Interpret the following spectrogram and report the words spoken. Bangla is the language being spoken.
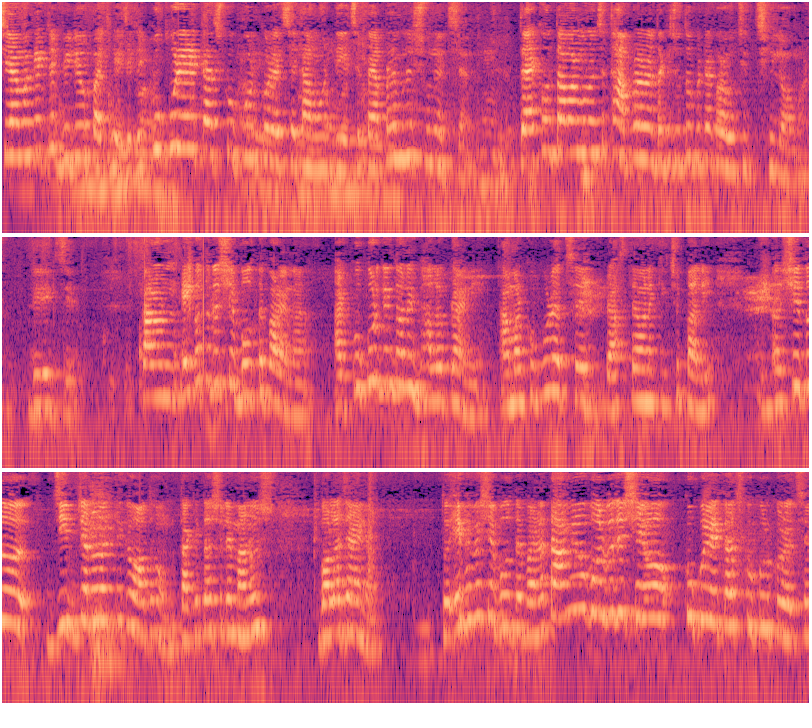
সে আমাকে একটা ভিডিও পাঠিয়েছে যে কুকুরের কাজ কুকুর করেছে, কামড় দিয়েছে, তাই আপনারা মনে শুনেছেন। তো এখন তো আমার মনে হচ্ছে থাপড়ানো, তাকে জুতো পেটা করা উচিত ছিল আমার ডিরেক্ট যে। কারণ এই কথাটা সে বলতে পারে না। আর কুকুর কিন্তু অনেক ভালো প্রাণী। আমার কুকুর আছে, রাস্তায় অনেক কিছু পালি। সে তো জীব জানোয়ার থেকে অধম, তাকে তো আসলে মানুষ বলা যায় না। তো এভাবে সে বলতে পারে না। তা আমিও বলব যে সেও কুকুরের কাজ কুকুর করেছে।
